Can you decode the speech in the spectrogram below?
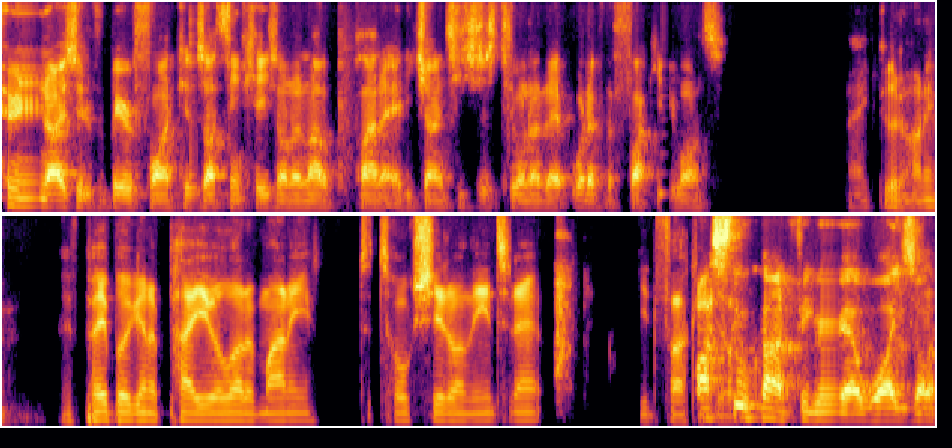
who knows if it'll be refined? Because I think he's on another planet. Eddie Jones. He's just doing it whatever the fuck he wants. Hey, good on him. If people are going to pay you a lot of money to talk shit on the internet, you'd fucking. I still it. can't figure out why he's on a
